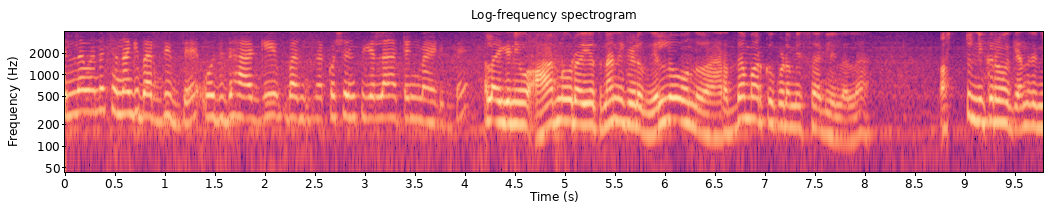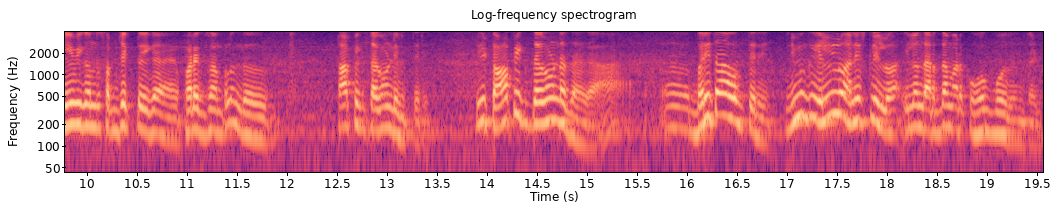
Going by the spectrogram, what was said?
ಎಲ್ಲವನ್ನು ಚೆನ್ನಾಗಿ ಬರೆದಿದ್ದೆ. ಓದಿದ ಹಾಗೆ ಬಂದ ಕ್ವಶನ್ಸ್ಗೆಲ್ಲ ಅಟೆಂಡ್ ಮಾಡಿದ್ದೆ. ಅಲ್ಲ ಈಗ ನೀವು ಆರುನೂರ ಐವತ್ತು ನಾನು ಹೇಳೋದು ಎಲ್ಲೋ ಒಂದು ಅರ್ಧ ಮಾರ್ಕು ಕೂಡ ಮಿಸ್ ಆಗಲಿಲ್ಲಲ್ಲ? ಅಷ್ಟು ನಿಖರವಾಗಿ ಅಂದರೆ ನೀವೀಗ ಒಂದು ಸಬ್ಜೆಕ್ಟ್ ಈಗ ಫಾರ್ ಎಕ್ಸಾಂಪಲ್ ಒಂದು ಟಾಪಿಕ್ ತಗೊಂಡಿರ್ತೀರಿ. ಈ ಟಾಪಿಕ್ ತಗೊಂಡಾದಾಗ ಆ, ಬರಿತಾ ಹೋಗ್ತೀರಿ. ನಿಮಗೆ ಎಲ್ಲೂ ಅನಿಸ್ಲಿಲ್ವಾ? ಇಲ್ಲೊಂದು ಅರ್ಧ ಮಾರ್ಕ್ ಹೋಗ್ಬೋದು ಅಂತೇಳಿ.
